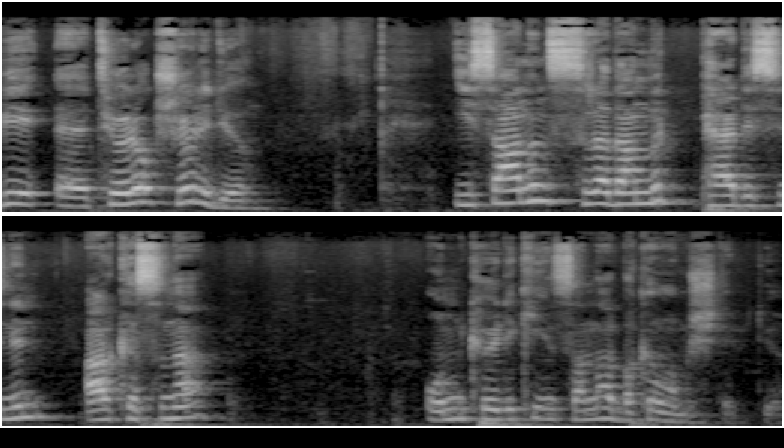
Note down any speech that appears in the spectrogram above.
bir e, teolog şöyle diyor. İsa'nın sıradanlık perdesinin arkasına onun köydeki insanlar bakamamıştı diyor.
